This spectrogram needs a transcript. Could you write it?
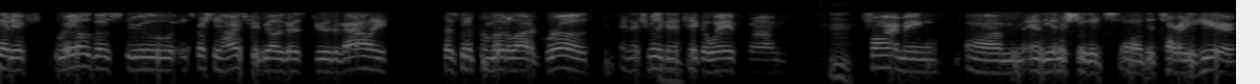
that if rail goes through, especially high speed rail goes through the valley, that's going to promote a lot of growth, and that's really going to take away from hmm. farming um, and the industry that's uh, that's already here.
